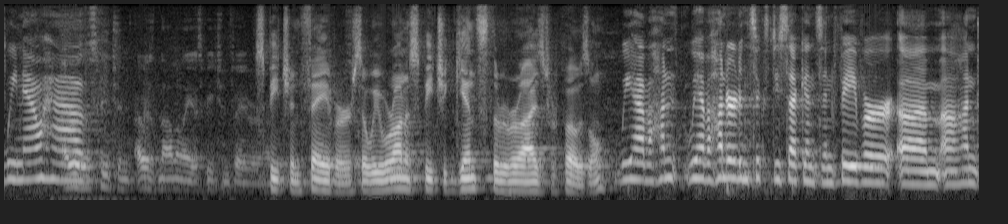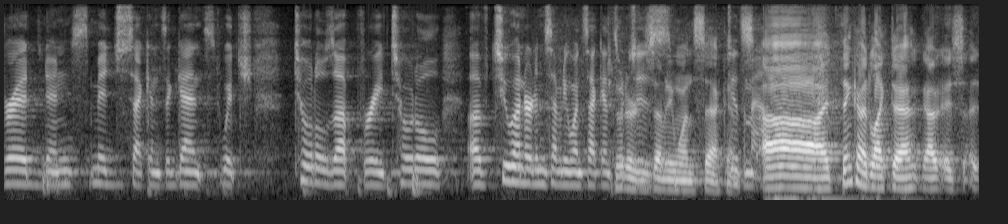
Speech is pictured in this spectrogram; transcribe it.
we now I was a have, speech in, I was nominally a speech in favor. Speech in favor, so we were on a speech against the revised proposal. we have a hun, we have 160 seconds in favor, um, 100 and smidge seconds against, which totals up for a total of 271 seconds, which is. 271 Do the math. Uh, I think I'd like to, ask- uh, is- uh,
